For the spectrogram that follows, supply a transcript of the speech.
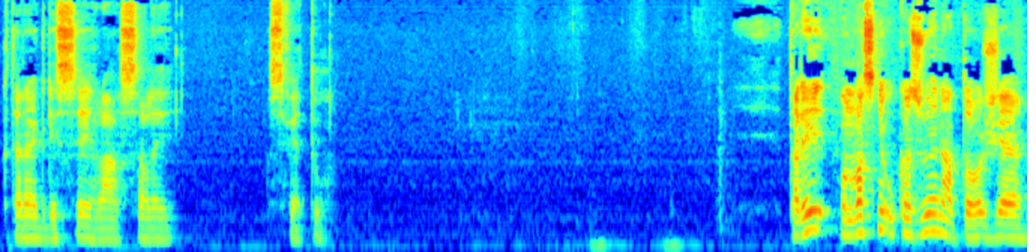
které kdysi hlásali světu. Tady on vlastně ukazuje na to, že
